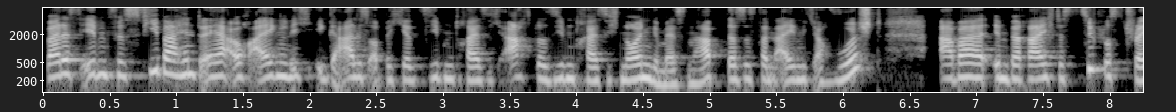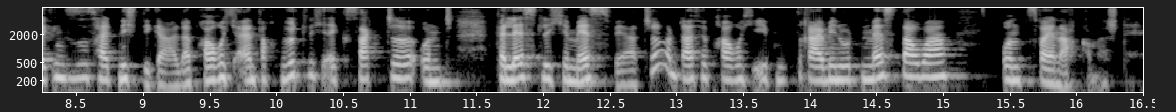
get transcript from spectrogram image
weil das eben fürs Fieber hinterher auch eigentlich egal ist, ob ich jetzt 37,8 oder 37,9 gemessen habe. Das ist dann eigentlich auch wurscht. Aber im Bereich des Zyklus-Trackings ist es halt nicht egal. Da brauche ich einfach wirklich exakte und verlässliche Messwerte und dafür brauche ich eben drei Minuten Messdauer und zwei Nachkommastellen.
